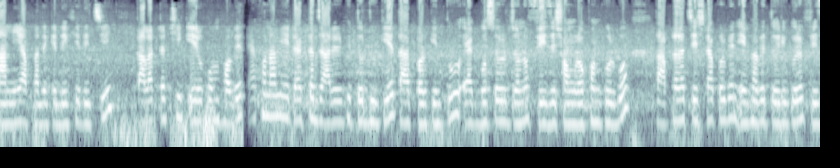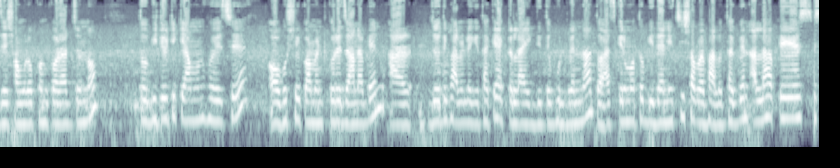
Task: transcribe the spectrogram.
নামিয়ে আপনাদেরকে দেখিয়ে দিচ্ছি, কালারটা ঠিক এরকম হবে। এখন আমি এটা একটা জারের ভিতর ঢুকিয়ে তারপর কিন্তু এক বছরের জন্য ফ্রিজে সংরক্ষণ করব। তো আপনারা চেষ্টা করবেন এভাবে তৈরি করে ফ্রিজে সংরক্ষণ করার জন্য। তো ভিডিওটি কেমন হয়েছে অবশ্যই কমেন্ট করে জানাবেন। আর যদি ভালো লেগে থাকে একটা লাইক দিতে ভুলবেন না। তো আজকের মতো বিদায় নিচ্ছি। সবাই ভালো থাকবেন। আল্লাহ হাফেজ।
